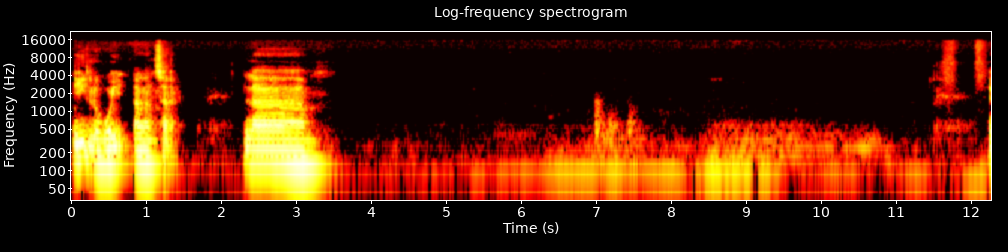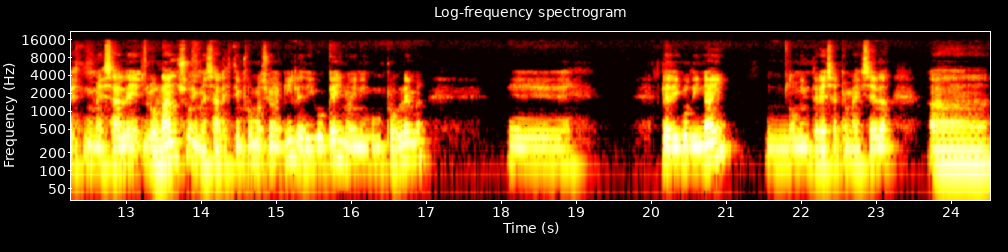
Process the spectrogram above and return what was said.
y lo voy a lanzar. La me sale, lo lanzo y me sale esta información aquí, le digo ok, no hay ningún problema. Eh, le digo deny, no me interesa que me acceda a,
